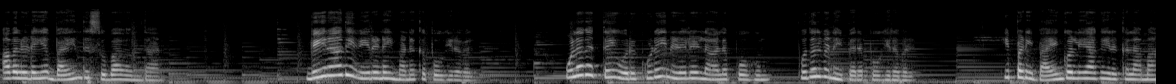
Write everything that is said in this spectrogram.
அவளுடைய பயந்த சுபாவம்தான். வீராதி வீரனை மணக்கப் போகிறவள். உலகத்தை ஒரு குடை நிழலில் ஆளப்போகும் புதல்வனை பெறப்போகிறவள். இப்படி பயங்கொல்லியாக இருக்கலாமா?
